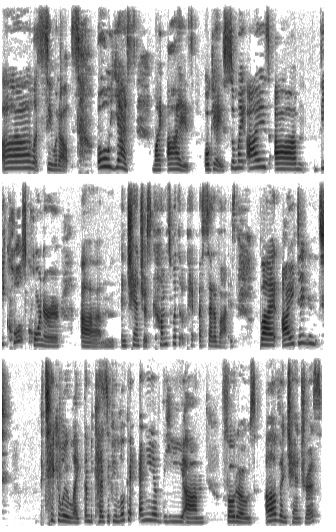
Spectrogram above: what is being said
Uh, let's see what else. Oh yes, my eyes. Okay, so my eyes. Um, the Cole's Corner um, Enchantress comes with a, a set of eyes, but I didn't particularly like them because if you look at any of the um, photos of Enchantress.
